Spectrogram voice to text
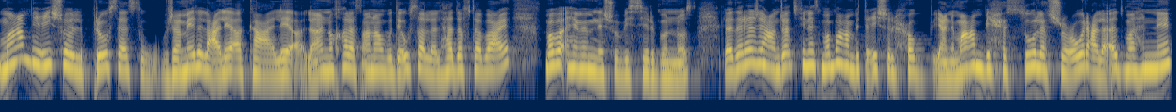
وما عم بيعيشوا ال process وجمال العلاقة كعلاقة لأنه خلص أنا بدي أوصل للهدف تبعي ما بقى هممني شو بيصير بالنص. لدرجة عن جد في ناس ما بقى عم بتعيش الحب يعني ما عم بيحسوا للشعور على قد ما هن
